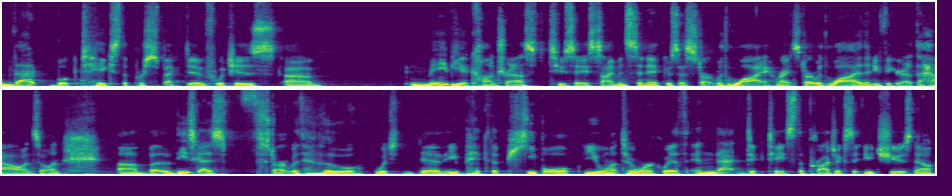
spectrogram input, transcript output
that book takes the perspective, which is uh, maybe a contrast to say Simon Sinek, who says start with why, right? Start with why, then you figure out the how and so on. Uh, but these guys start with who, which uh, you pick the people you want to work with, and that dictates the projects that you choose. Now,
